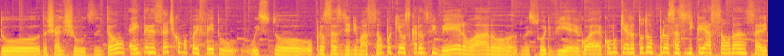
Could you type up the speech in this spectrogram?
do, do Charlie Schultz. Então, é interessante como foi feito o, o, o processo de animação, porque os caras viveram lá no, no estúdio, vieram, como que era todo o processo de criação da série.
